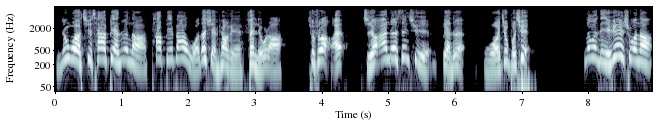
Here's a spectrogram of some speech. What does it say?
如果去参加辩论呢，他别把我的选票给分流了啊！就说，哎，只要安德森去辩论，我就不去。那么里根说呢，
